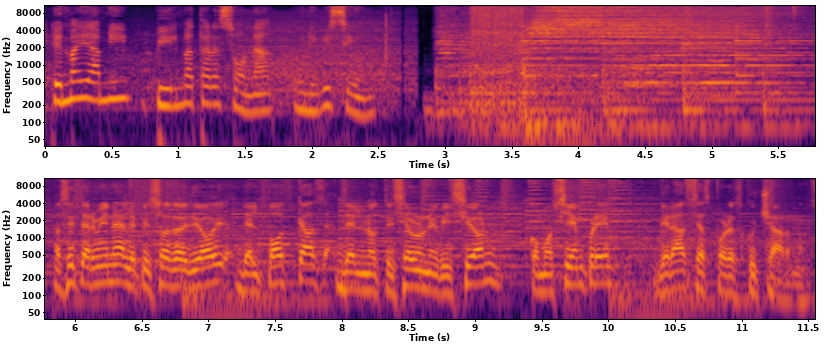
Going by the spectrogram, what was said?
En Miami, Vilma Tarazona, Univision. Así termina el episodio de hoy del podcast del Noticiero Univisión. Como siempre, gracias por escucharnos.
